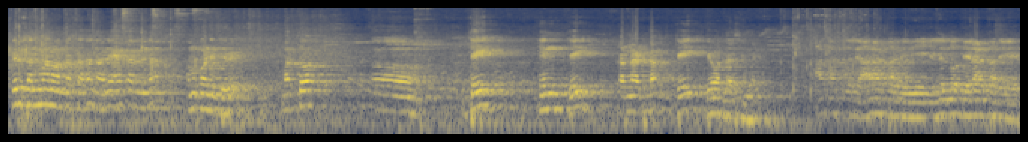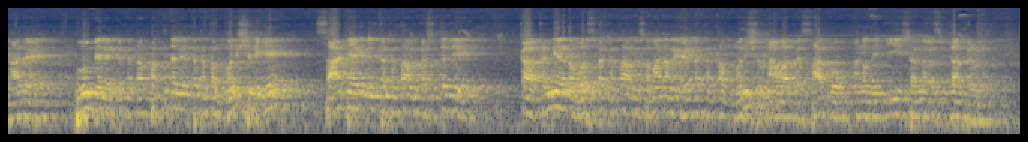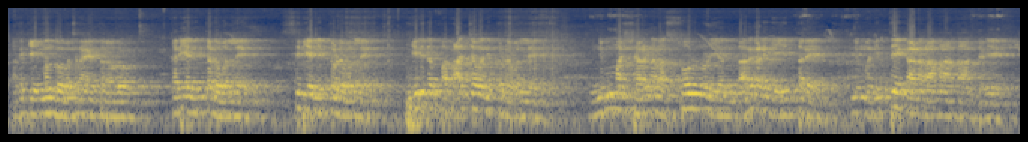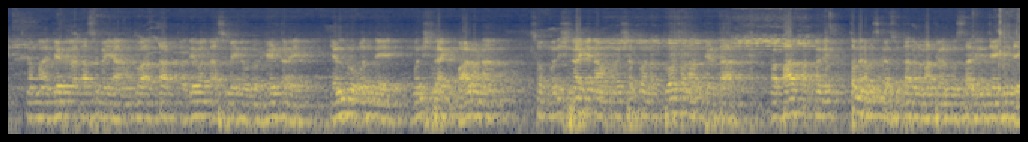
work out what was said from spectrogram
ಕಿರು ಸನ್ಮಾನವನ್ನು ಸಹ ನಾವು ನೇಕಾರರಿಂದ ಹಮ್ಮಿಕೊಂಡಿದ್ದೀವಿ. ಮತ್ತು ಜೈ ಹಿಂದ್, ಜೈ ಕರ್ನಾಟಕ, ಜೈ ದೇವರದಾಸಿಮೆ ಆಕಾಶದಲ್ಲಿ ಹಾರಾಡ್ತಾ ಇದ್ದೀವಿ ಎಲ್ಲೆಲ್ಲೋ ತೇಲಾಡ್ತಾ ಇದ್ದೀವಿ. ಆದರೆ ಭೂಮಿ ಮೇಲೆ ಇರ್ತಕ್ಕಂಥ, ಪಕ್ಕದಲ್ಲಿರ್ತಕ್ಕಂಥ ಮನುಷ್ಯನಿಗೆ ಸಾಟಿಯಾಗಿ ನಿಲ್ತಕ್ಕಂಥ ಅವನ ಕಷ್ಟದಲ್ಲಿ ಕ, ಕಣ್ಣೀರನ್ನು ಒರೆಸ್ತಕ್ಕಂಥ ಅವನಿಗೆ ಸಮಾಧಾನ ಹೇಳ್ತಕ್ಕಂಥ ಮನುಷ್ಯರು ನಾವಾದರೆ ಸಾಕು ಅನ್ನೋದು ಈ ಶರಣರ ಸಿದ್ಧಾಂತಗಳು. ಅದಕ್ಕೆ ಇನ್ನೊಂದು ವಚನ ಹೇಳ್ತಾರೆ ಅವರು, ಕರಿಯ ನಿತ್ತಡು ಒಲ್ಲೆ, ಸಿರಿಯ ನಿತ್ತೊಡೆ ಒಲ್ಲೆ, ಹಿರಿದಪ್ಪ ರಾಜ್ಯವ ಒಲ್ಲೆ. ನಿಮ್ಮ ಶರಣರ ಸೋಲ್ನುಳಿಯ ನರಗಳಿಗೆ ಇದ್ದರೆ ನಿಮ್ಮ ನಿತ್ಯ ಕಾರಣ ರಾಮನಾಥ ಅಂತೇಳಿ ನಮ್ಮ ದೇವರ ದಾಸಮಯ್ಯ ಅಥವಾ ಅರ್ಥಾರ್ಥ ದೇವರ ದಾಸಮಯ್ಯನವರು ಹೇಳ್ತಾರೆ, ಎಲ್ಲರೂ ಒಂದೇ, ಮನುಷ್ಯರಾಗಿ ಬಾಳೋಣ ಸೊ ಮನುಷ್ಯರಾಗಿ ನಾವು ಮನುಷ್ಯತ್ವವನ್ನು ತೋರಿಸೋಣ ಅಂತ ಹೇಳ್ತಾ ಪಾಲ್ ಪದ್ಮಗೆ ಉತ್ತಮ ನಮಸ್ಕರಿಸುತ್ತಾ ನನ್ನ ಮಾತುಗಳನ್ನು ಮುಗಿಸ್ತಾ ಇದ್ದೀನಿ ಜೈ ಹಿಂದ್.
